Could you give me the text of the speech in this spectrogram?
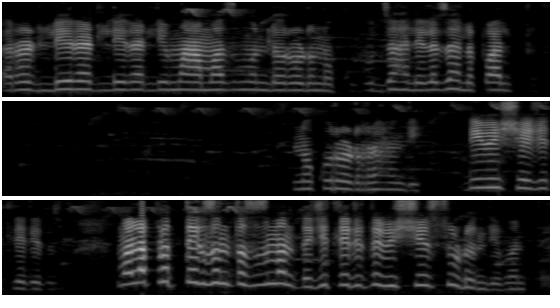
रडली रडली रडली. मामाच म्हणलं रडू नको. झालेलं झालं पालतं नको रडू राहून दे. दे विषय जिथले तिथं. मला प्रत्येक जण तसंच म्हणतं जिथले तिथं विषय सोडून दे म्हणते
